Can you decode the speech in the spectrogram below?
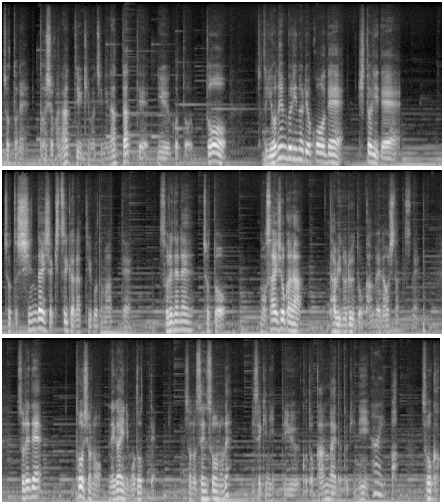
ちょっとねどうしようかなっていう気持ちになったっていうこととちょっと4年ぶりの旅行で一人でちょっと寝台車きついかなっていうこともあってそれでねちょっともう最初から旅のルートを考え直したんですね。それで当初の願いに戻ってその戦争のね遺跡にっていうことを考えた時に、はい、あそうか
